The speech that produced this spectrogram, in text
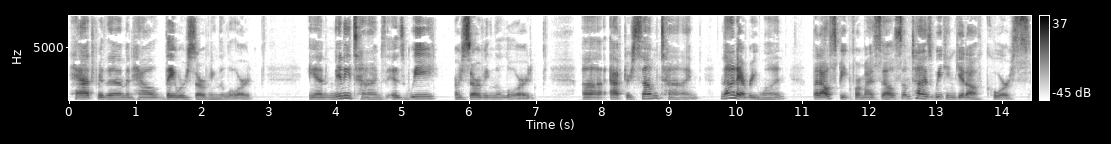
had for them and how they were serving the Lord. And many times, as we are serving the Lord, uh, after some time, not everyone, but I'll speak for myself. Sometimes we can get off course.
